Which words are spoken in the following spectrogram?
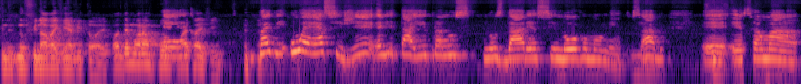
no final vai vir a vitória. Pode demorar um pouco, é, mas vai vir. Vai vir. O ESG ele está aí para nos, nos dar esse novo momento, sabe? É, esse é uma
